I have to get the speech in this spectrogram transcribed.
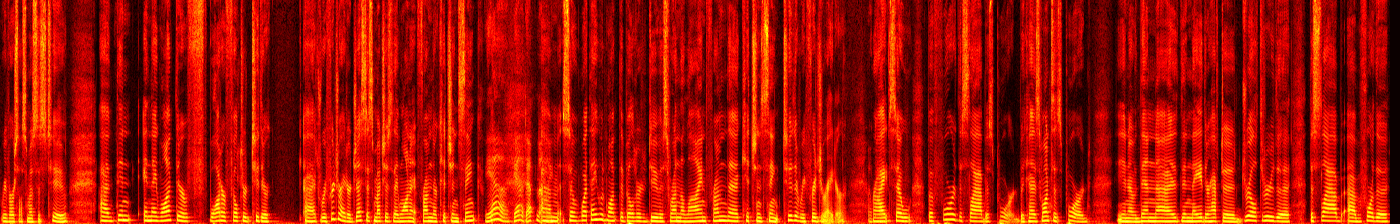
reverse osmosis too. Uh, then, and they want their f- water filtered to their uh, refrigerator just as much as they want it from their kitchen sink. Yeah, yeah, definitely. Um, so, what they would want the builder to do is run the line from the kitchen sink to the refrigerator okay. right? So before the slab is poured, because once it's poured, you know, then uh, then they either have to drill through the the slab uh, before the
